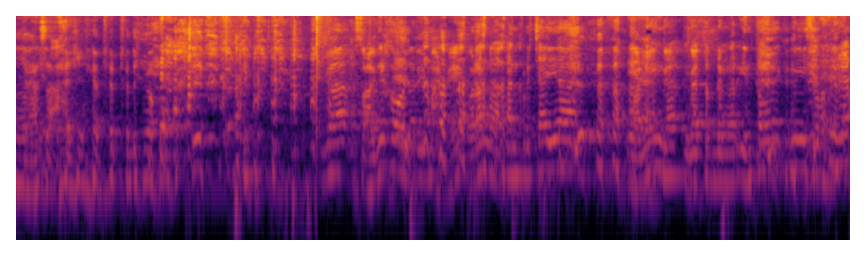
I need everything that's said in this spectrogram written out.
biasa aing eta tadi ngomong Enggak, soalnya kalau dari mana orang nggak akan percaya. Mana nggak nggak terdengar intelek nih soalnya.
